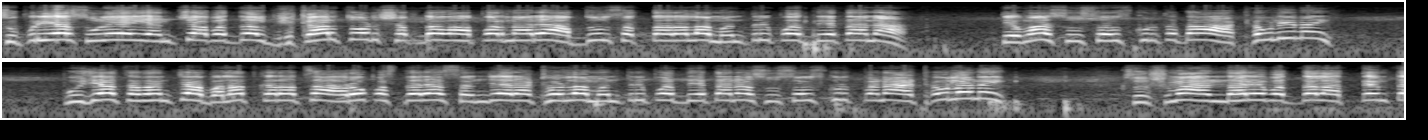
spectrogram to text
सुप्रिया सुळे यांच्याबद्दल भिकारचोड शब्द वापरणाऱ्या अब्दुल सत्ताराला मंत्रीपद देताना तेव्हा सुसंस्कृतता आठवली नाही. पूजा चव्हाणच्या बलात्काराचा आरोप असणाऱ्या संजय राठोडला मंत्रीपद देताना सुसंस्कृतपणा आठवला नाही. सुषमा अंधारेबद्दल अत्यंत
